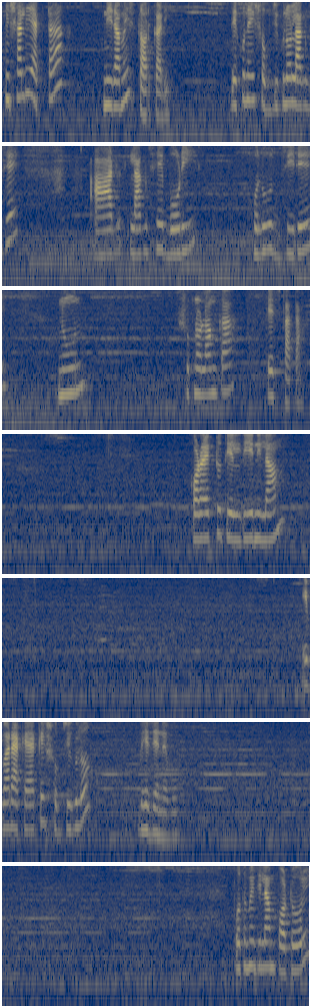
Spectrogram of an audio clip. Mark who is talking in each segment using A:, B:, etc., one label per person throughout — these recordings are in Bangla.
A: পাঁচমিশালি একটা নিরামিষ তরকারি। দেখুন এই সবজিগুলো লাগছে। আর লাগছে বড়ি, হলুদ, জিরে, নুন, শুকনো লঙ্কা, তেজপাতা। কড়া একটু তেল দিয়ে নিলাম। এবার একে একে সবজিগুলো ভেজে নেব। প্রথমে দিলাম পটল।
